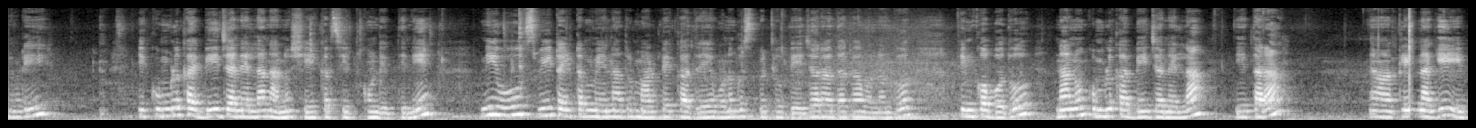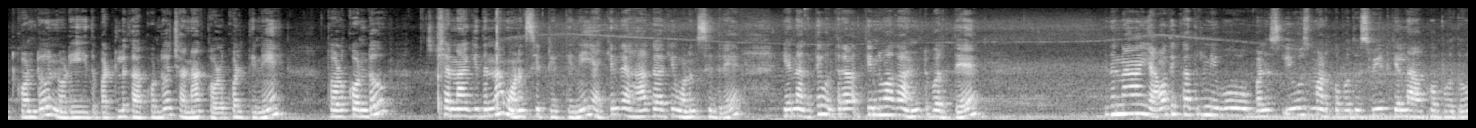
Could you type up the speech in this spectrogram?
ನೋಡಿ ಈ ಕುಂಬಳಕಾಯಿ ಬೀಜನೆಲ್ಲ ನಾನು ಶೇಖರಿಸಿ ಇಟ್ಕೊಂಡಿರ್ತೀನಿ. ನೀವು ಸ್ವೀಟ್ ಐಟಮ್ ಏನಾದರೂ ಮಾಡಬೇಕಾದ್ರೆ ಒಣಗಿಸ್ಬಿಟ್ಟು ಬೇಜಾರಾದಾಗ ಒಂದೊಂದು ತಿನ್ಕೋಬೋದು. ನಾನು ಕುಂಬಳಕಾಯಿ ಬೀಜನೆಲ್ಲ ಈ ಥರ ಕ್ಲೀನಾಗಿ ಇಟ್ಕೊಂಡು ನೋಡಿ, ಇದು ಬಟ್ಲಿಗೆ ಹಾಕ್ಕೊಂಡು ಚೆನ್ನಾಗಿ ತೊಳ್ಕೊಳ್ತೀನಿ. ತೊಳ್ಕೊಂಡು ಚೆನ್ನಾಗಿ ಇದನ್ನು ಒಣಗಿಸಿಟ್ಟಿರ್ತೀನಿ. ಯಾಕೆಂದರೆ ಹಾಗಾಗಿ ಒಣಗಿಸಿದ್ರೆ ಏನಾಗುತ್ತೆ? ಒಂಥರ ತಿನ್ನುವಾಗ ಅಂಟು ಬರುತ್ತೆ. ಇದನ್ನು ಯಾವುದಕ್ಕಾದರೂ ನೀವು ಬಳಸ್ ಯೂಸ್ ಮಾಡ್ಕೋಬೋದು. ಸ್ವೀಟ್ಗೆಲ್ಲ ಹಾಕೋಬೋದು.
